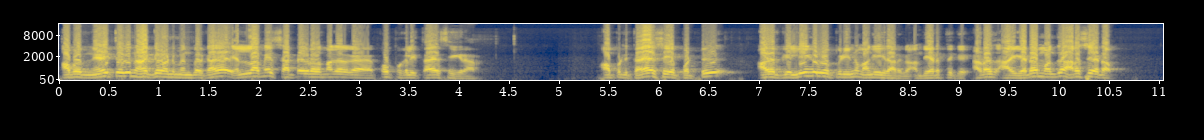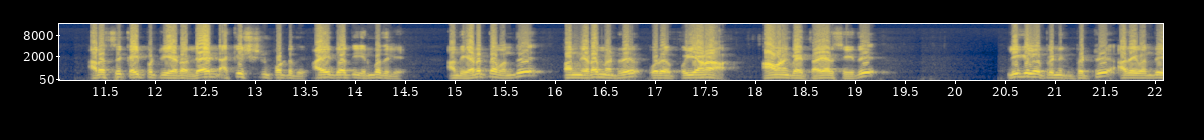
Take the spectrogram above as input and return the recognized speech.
அவர் நினைத்தது நடக்க வேண்டும் என்பதற்காக எல்லாமே சட்டவிரோதமாக கோப்புகளை தயார் செய்கிறார். அப்படி தயார் செய்யப்பட்டு அதற்கு லீகல் ஒப்பீனியனும் வாங்குகிறார்கள். அந்த இடத்துக்கு அட- இடம் வந்து அரசு இடம். அரசு கைப்பற்றிய இடம் லேண்ட் அக்யூசிஷன் போட்டது ஆயிரத்தி தொள்ளாயிரத்தி எண்பதுலேயே அந்த இடத்த வந்து தன் இடம் என்று ஒரு பொய்யான ஆவணங்களை தயார் செய்து லீகல் ஒப்பீனியன் பெற்று அதை வந்து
